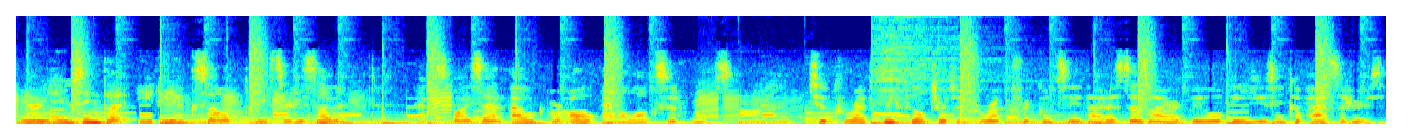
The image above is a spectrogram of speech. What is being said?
We are using the ADXL337. XYZ out are all analog signals. To correctly filter the correct frequency that is desired, we will be using capacitors.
